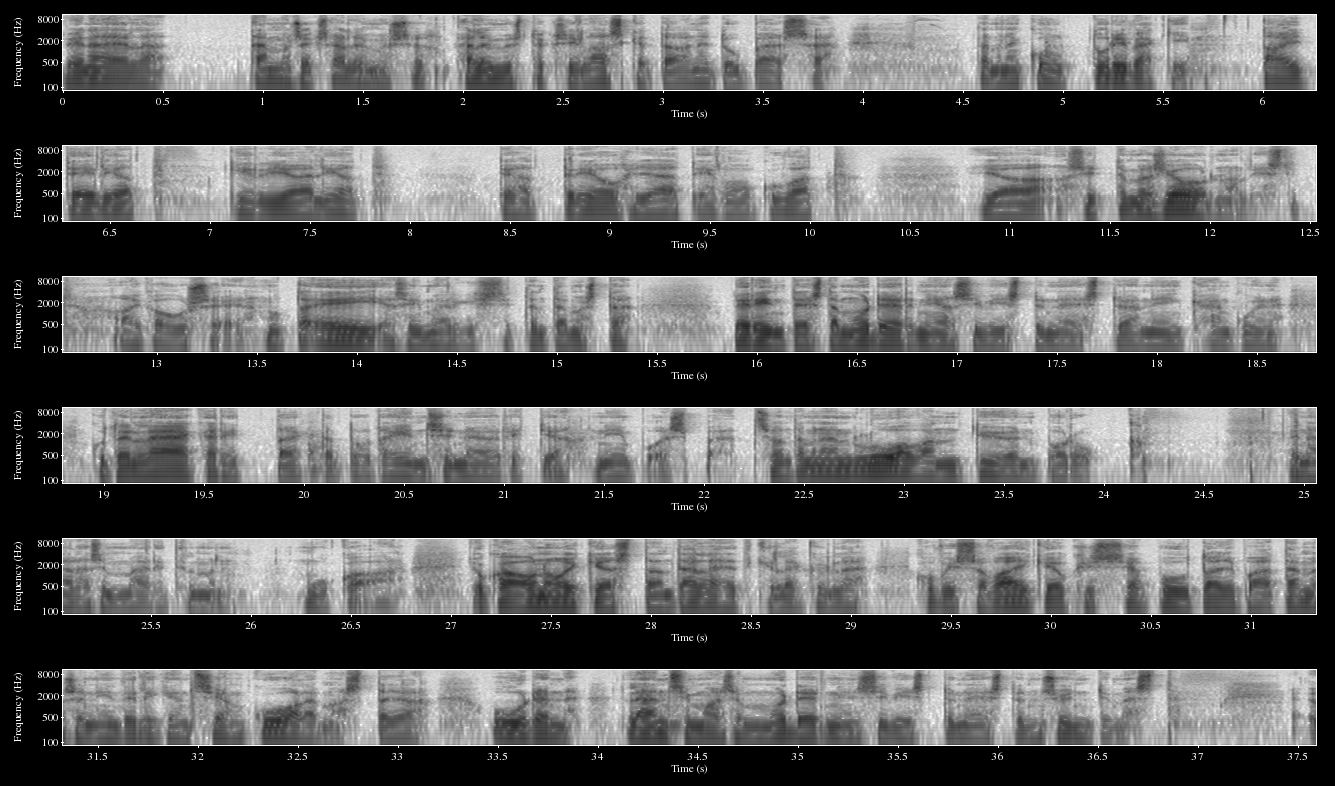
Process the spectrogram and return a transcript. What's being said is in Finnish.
Venäjällä tämmöiseksi älymystöksi lasketaan etupäässä tämmöinen kulttuuriväki. Taiteilijat, kirjailijat, teatteriohjaajat, elokuvat ja sitten myös journalistit aika usein, mutta ei esimerkiksi sitten tämmöistä perinteistä modernia sivistyneistöä niinkään kuin kuten lääkärit tai tuota insinöörit ja niin poispäin. Se on tämmöinen luovan työn porukka venäläisen määritelmän mukaan, joka on oikeastaan tällä hetkellä kyllä kovissa vaikeuksissa ja puhutaan jopa tämmöisen intelligentsian kuolemasta ja uuden länsimaisen modernin sivistyneistön syntymästä.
